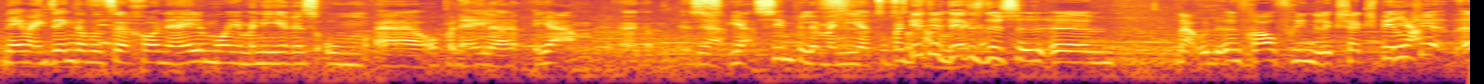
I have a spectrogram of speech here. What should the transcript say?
nee, maar ik denk dat het eh, gewoon een hele mooie manier is om eh, op een hele ja, eh, Ja. simpele manier toch Maar te dit gaan dit is dus eh, nou, een vrouwvriendelijk seksspeeltje. Eh,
